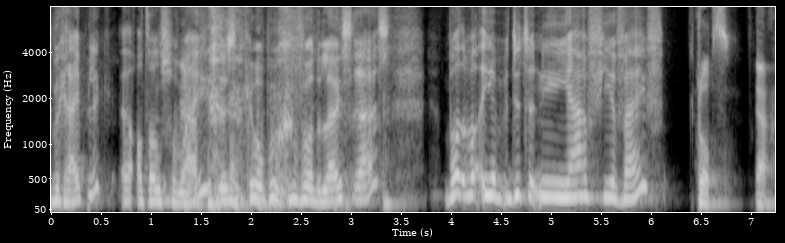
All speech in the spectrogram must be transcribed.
Begrijpelijk, uh, althans voor ja. mij. Dus ik hoop ook voor de luisteraars. Wat, wat, je doet het nu een jaar of vier, vijf? Klopt, ja.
